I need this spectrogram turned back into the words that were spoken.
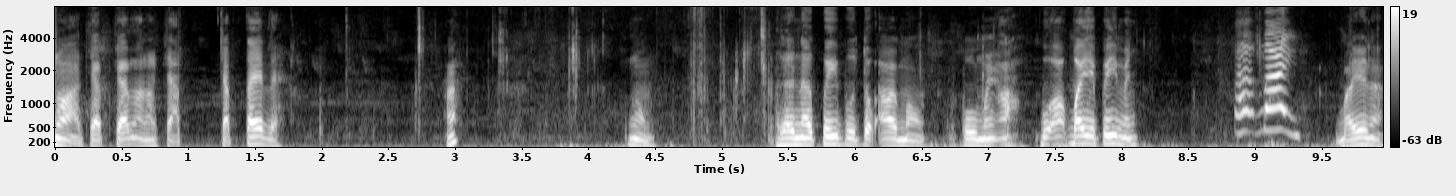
នោះអាចាប់ចាប់អានោះចាប់ចាប់តេតទេលើនៅពីរពូទុកឲ្យហ្មងពូមិញអស់ពូអស់3ឲ្យ2មិញអត់បាញ់3ហើយណា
